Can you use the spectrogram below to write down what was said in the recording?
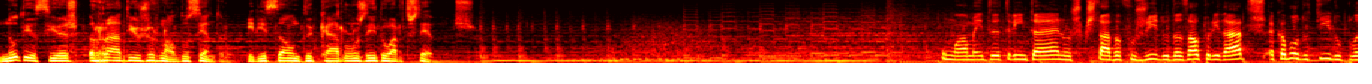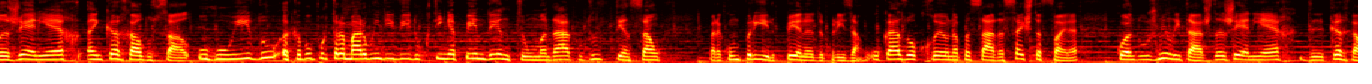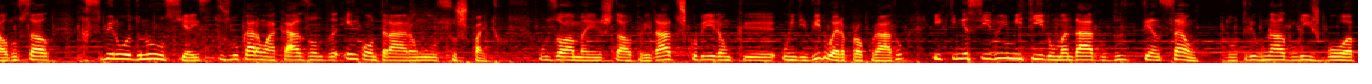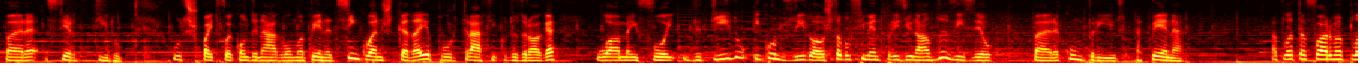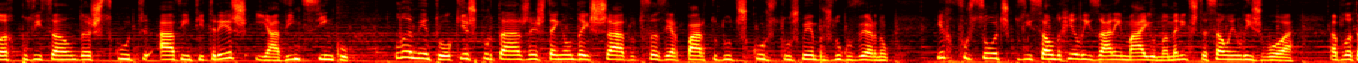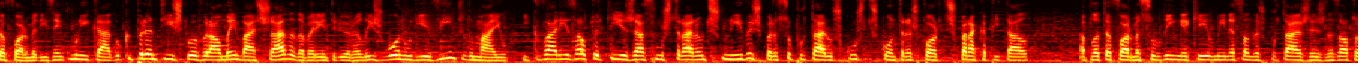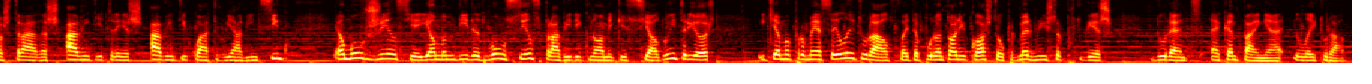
Notícias Rádio Jornal do Centro. Edição de Carlos Eduardo Esteves. Um homem de 30 anos que estava fugido das autoridades acabou detido pela GNR em Carregal do Sal. O ruído acabou por tramar o indivíduo que tinha pendente um mandato de detenção para cumprir pena de prisão. O caso ocorreu na passada sexta-feira, quando os militares da GNR de Carregal do Sal receberam a denúncia e se deslocaram à casa onde encontraram o suspeito. Os homens da autoridade descobriram que o indivíduo era procurado e que tinha sido emitido um mandado de detenção do Tribunal de Lisboa para ser detido. O suspeito foi condenado a uma pena de 5 anos de cadeia por tráfico de droga. O homem foi detido e conduzido ao estabelecimento prisional de Viseu para cumprir a pena. A plataforma pela reposição das Scoot A23 e A25 lamentou que as portagens tenham deixado de fazer parte do discurso dos membros do governo e reforçou a disposição de realizar em maio uma manifestação em Lisboa. A plataforma diz em comunicado que perante isto haverá uma embaixada da Beira Interior a Lisboa no dia 20 de maio e que várias autarquias já se mostraram disponíveis para suportar os custos com transportes para a capital. A plataforma sublinha que a eliminação das portagens nas autoestradas A23, A24 e A25 é uma urgência e é uma medida de bom senso para a vida económica e social do interior e que é uma promessa eleitoral feita por António Costa, o primeiro-ministro português, durante a campanha eleitoral.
